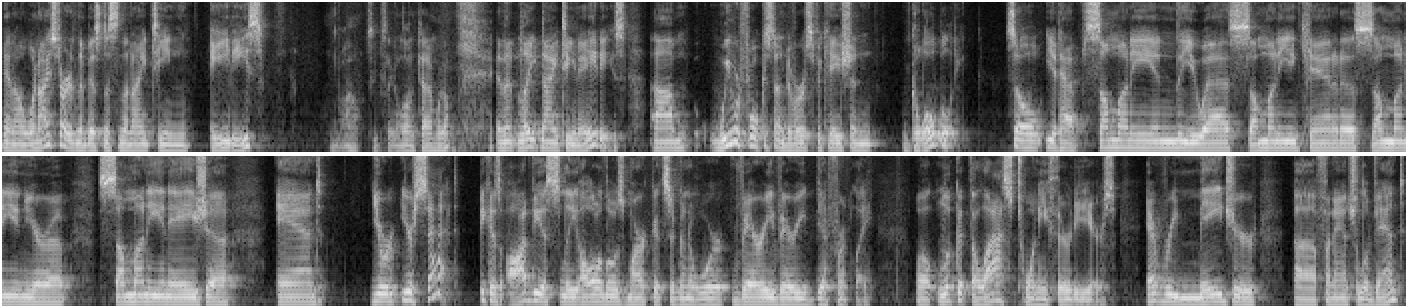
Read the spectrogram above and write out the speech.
you know, when I started in the business in the 1980s, wow, seems like a long time ago, in the late 1980s, um, we were focused on diversification globally. So you'd have some money in the US, some money in Canada, some money in Europe, some money in Asia, and you're you're set because obviously all of those markets are going to work very very differently. Well, look at the last 20, 30 years. Every major uh, financial event,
